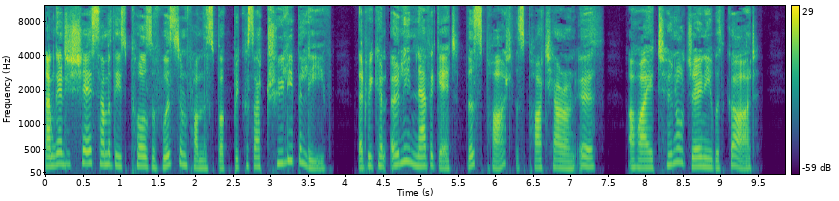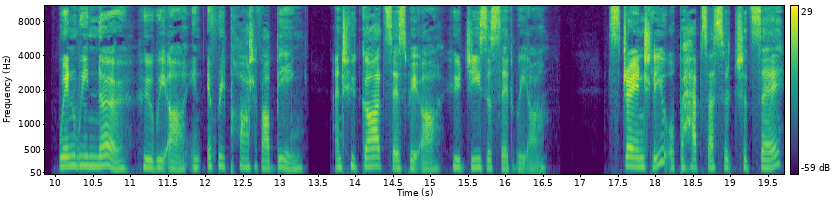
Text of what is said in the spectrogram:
Now I'm going to share some of these pearls of wisdom from this book because I truly believe that we can only navigate this part, this part here on earth, of our eternal journey with God when we know who we are in every part of our being and who God says we are, who Jesus said we are. Strangely, or perhaps I should say,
